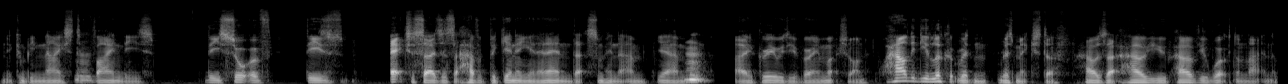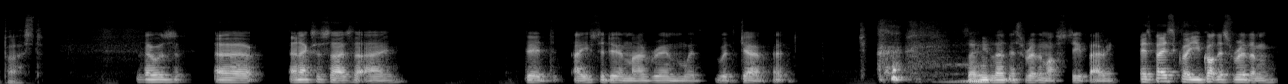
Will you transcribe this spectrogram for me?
and it can be nice to mm. find these these sort of these exercises that have a beginning and an end. That's something that I'm yeah I'm, mm. I agree with you very much on. How did you look at rhythm rhythmic stuff? How is that? How you how have you worked on that in the past? There was uh, an exercise that I did. I used to do in my room with with Joe. so he learned this rhythm off Steve Berry. It's basically you've got this rhythm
